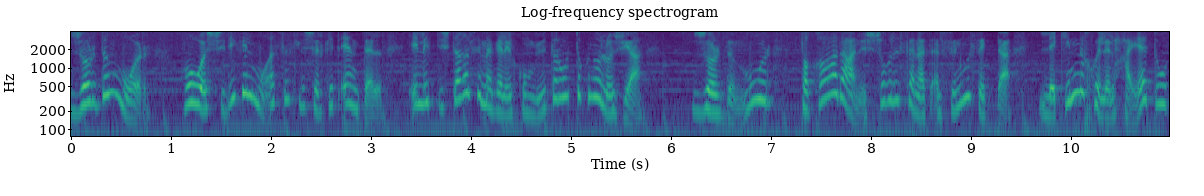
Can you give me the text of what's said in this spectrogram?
جوردن مور هو الشريك المؤسس لشركة إنتل اللي بتشتغل في مجال الكمبيوتر والتكنولوجيا. جوردن مور تقاعد عن الشغل سنة 2006 لكن خلال حياته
